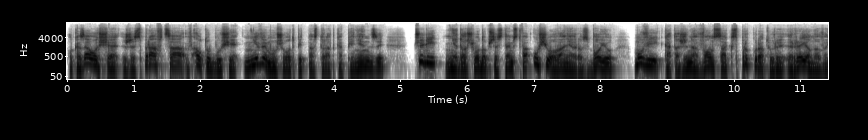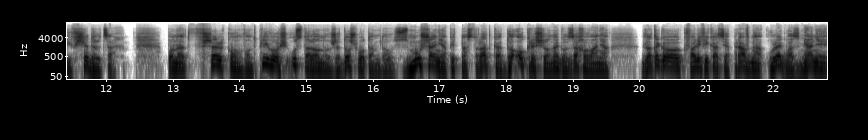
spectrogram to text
Okazało się, że sprawca w autobusie nie wymuszył od 15-latka pieniędzy, czyli nie doszło do przestępstwa usiłowania rozboju, mówi Katarzyna Wąsak z prokuratury rejonowej w Siedlcach. Ponad wszelką wątpliwość ustalono, że doszło tam do zmuszenia 15-latka do określonego zachowania, dlatego kwalifikacja prawna uległa zmianie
